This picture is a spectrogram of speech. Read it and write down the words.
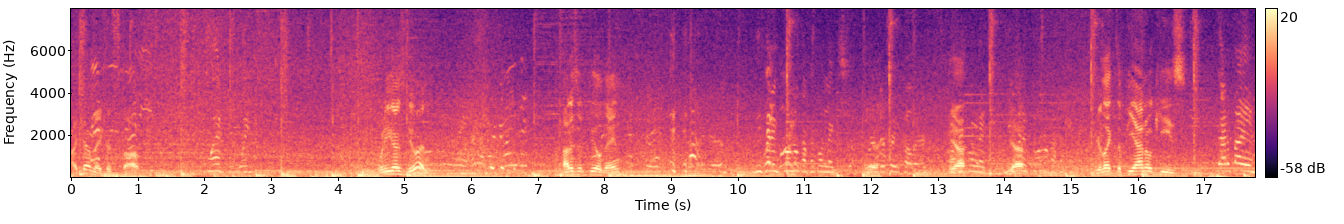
I can't make her stop. Fuerte, bueno. What are you guys doing? How does it feel, Dane? Different color café con leche. We're Yeah. different colors. Yeah. con leche. Yeah. Different color café con leche. You're like the piano keys. Cartagena.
